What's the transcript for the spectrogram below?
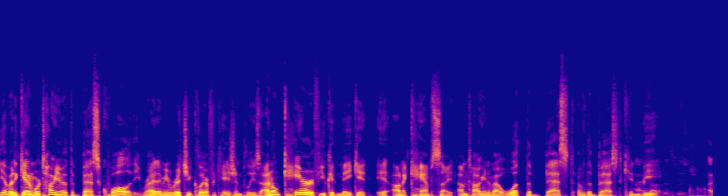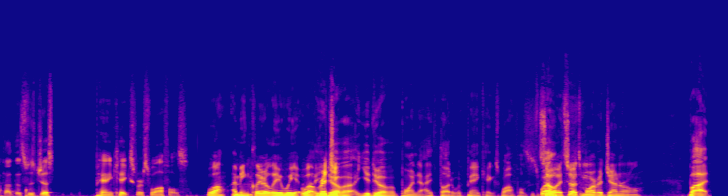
Yeah, but again, we're talking about the best quality, right? I mean, Richie, clarification, please. I don't care if you could make it on a campsite. I'm talking about what the best of the best can be. I thought this was just pancakes versus waffles. Well, I mean, clearly we. Well, you Richie. do, have a, you do have a point. I thought it was pancakes, waffles as so well. it's so it's more of a general. but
